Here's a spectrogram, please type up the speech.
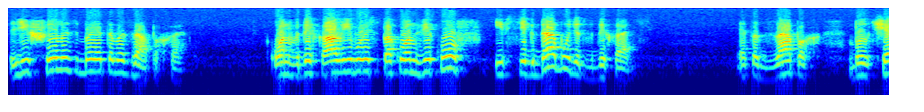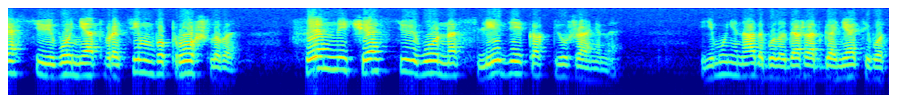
лишилось бы этого запаха. Он вдыхал его испокон веков и всегда будет вдыхать. Этот запах был частью его неотвратимого прошлого — ценной частью его наследия как южанина. Ему не надо было даже отгонять его от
